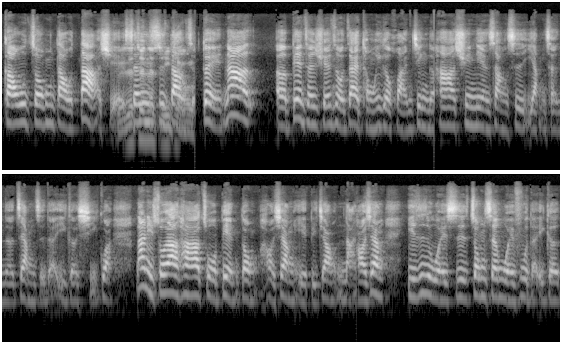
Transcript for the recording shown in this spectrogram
高中到大学，甚至是到对那。呃，变成选手在同一个环境的，他训练上是养成的这样子的一个习惯。那你说要他做变动，好像也比较难，好像一日为师，终身为父的一个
